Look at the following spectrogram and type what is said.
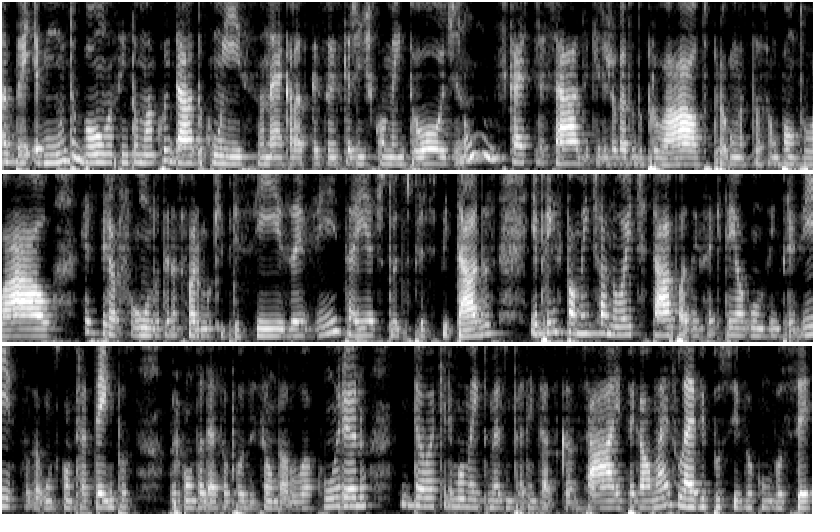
é, bem, é muito bom, assim, tomar cuidado com isso, né? Aquelas questões que a gente comentou, de não ficar estressado e querer jogar tudo pro alto, por alguma situação pontual, respira fundo, transforma o que precisa, evita aí atitudes precipitadas e principalmente à noite, tá? Podem ser que tenha alguns imprevistos, alguns contratempos por conta dessa oposição da Lua com Urano. Então, é aquele momento mesmo para tentar descansar e pegar o mais leve possível com você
